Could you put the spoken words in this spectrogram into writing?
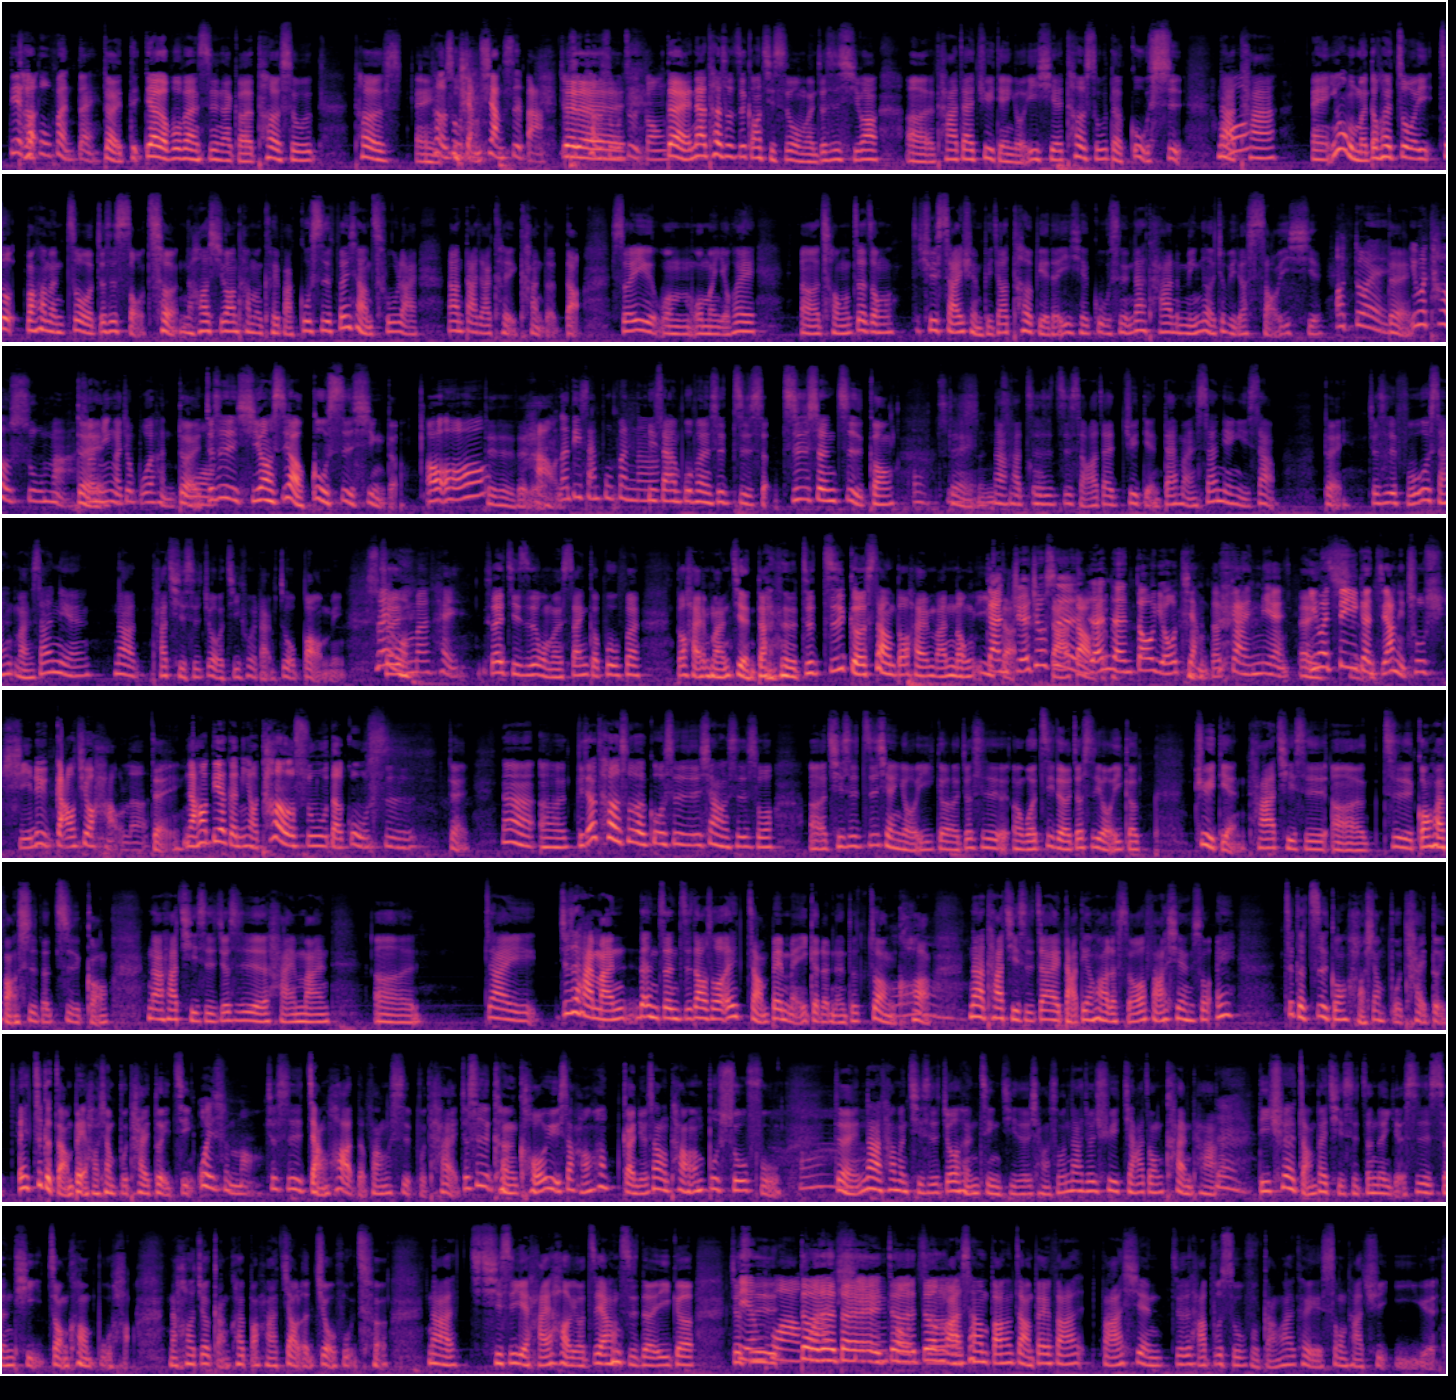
第二个部分对对，第第二个部分是那个特殊。特诶，欸、特殊奖项是吧？就是特殊志工。对，那特殊志工其实我们就是希望，呃，他在据点有一些特殊的故事。那他，诶、欸，因为我们都会做一做，帮他们做就是手册，然后希望他们可以把故事分享出来，让大家可以看得到。所以我们我们也会。呃从这种去筛选比较特别的一些故事，那他的名额就比较少一些。哦，对对，因为特殊嘛，对，所以名额就不会很多。对，就是希望是要有故事性的。哦哦，对对对对。好，那第三部分呢？第三部分是资深资深志工。哦，对，那他这是至少要在据点待满三年以上。对，就是服务三满三年，那他其实就有机会来做报名。所以我们嘿，所以其实我们三个部分都还蛮简单的，就资格上都还蛮容易的。感觉就是人人都有奖的概念，因为第一个只要你出席率高就好了。对，然后第二个你有特殊的故事。对，那呃比较特殊的故事，像是说呃，其实之前有一个，就是呃，我记得就是有一个。据点，他其实呃是关怀访视的志工，那他其实就是还蛮呃在，就是还蛮认真知道说，哎，长辈每一个人的状况。Oh. 那他其实，在打电话的时候发现说，哎。这个志工好像不太对，哎，这个长辈好像不太对劲。为什么？就是讲话的方式不太，就是可能口语上好像感觉上他好像不舒服。哦，对，那他们其实就很紧急的想说，那就去家中看他。对，的确，长辈其实真的也是身体状况不好，然后就赶快帮他叫了救护车。那其实也还好，有这样子的一个，就是对对对，就就马上帮长辈发发现，就是他不舒服，赶快可以送他去医院。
